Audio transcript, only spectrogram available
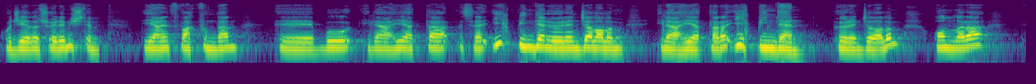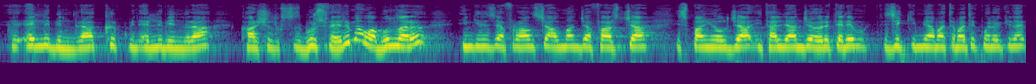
Hoca'ya da söylemiştim. Diyanet Vakfı'ndan e, bu ilahiyatta mesela ilk binden öğrenci alalım ilahiyatlara, ilk binden öğrenci alalım. Onlara e, 50 bin lira, 40 bin, 50 bin lira karşılıksız burs verelim ama bunları İngilizce, Fransızca, Almanca, Farsça, İspanyolca, İtalyanca öğretelim. Fizik, kimya, matematik, moleküler,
